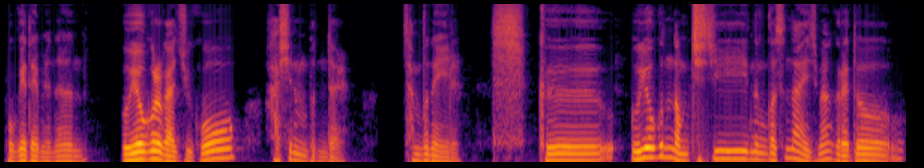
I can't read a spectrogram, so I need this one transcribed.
보게 되면은 의욕을 가지고 하시는 분들, 3분의 1. 그 의욕은 넘치는 것은 아니지만 그래도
